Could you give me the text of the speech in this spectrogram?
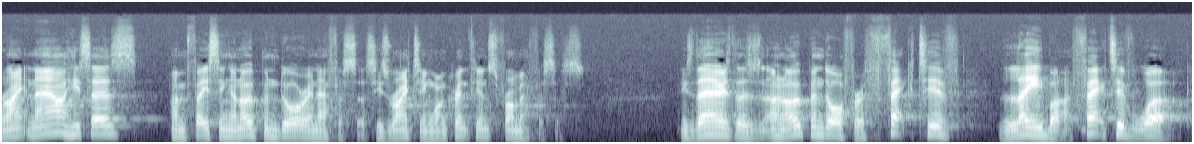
Right now, he says, I'm facing an open door in Ephesus. He's writing 1 Corinthians from Ephesus. He's there, there's an open door for effective labor, effective work.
